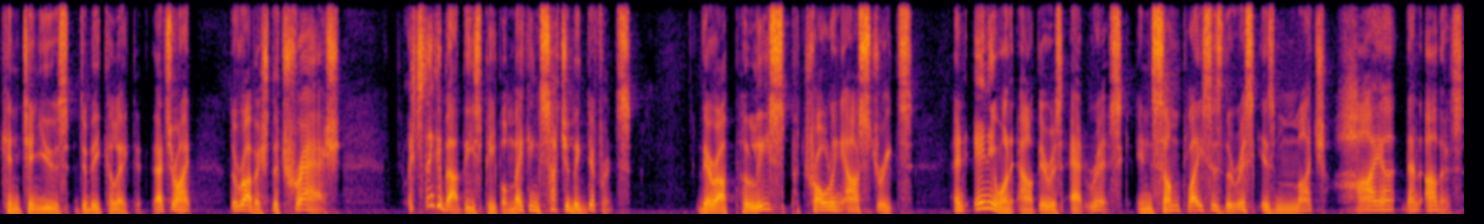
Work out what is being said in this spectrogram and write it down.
continues to be collected. That's right, the rubbish, the trash. Let's think about these people making such a big difference. There are police patrolling our streets, and anyone out there is at risk. In some places, the risk is much higher than others.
